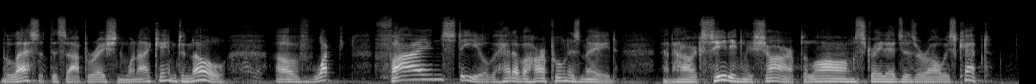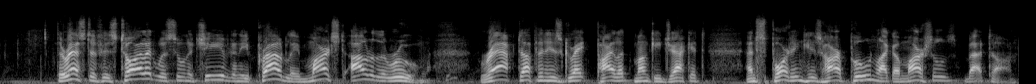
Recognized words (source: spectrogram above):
the less at this operation when I came to know of what fine steel the head of a harpoon is made, and how exceedingly sharp the long, straight edges are always kept. The rest of his toilet was soon achieved, and he proudly marched out of the room, wrapped up in his great pilot monkey jacket, and sporting his harpoon like a marshal's baton.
